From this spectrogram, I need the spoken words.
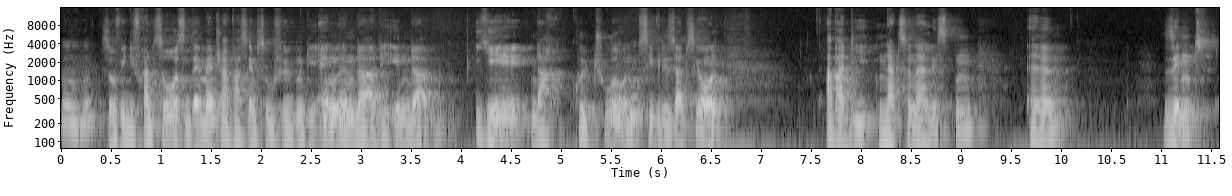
Mhm. So wie die Franzosen der Menschheit was hinzufügen, die Engländer, die Inder, je nach Kultur mhm. und Zivilisation. Aber die Nationalisten äh, sind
